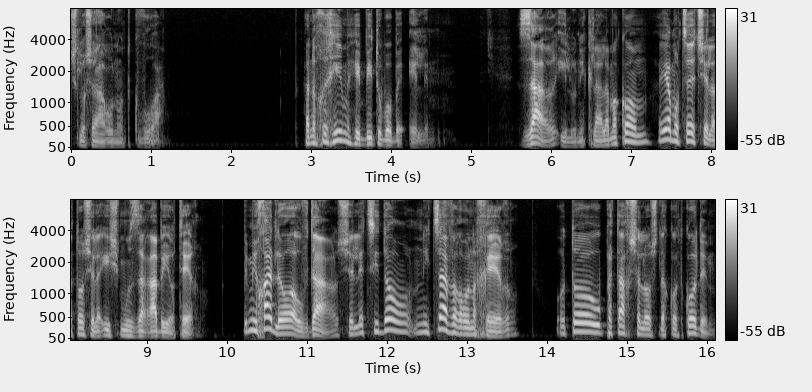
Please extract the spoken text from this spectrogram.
שלושה ארונות קבורה. הנוכחים הביטו בו בהלם. זר, אילו נקלע למקום, היה מוצא את שאלתו של האיש מוזרה ביותר. במיוחד לאור העובדה שלצידו ניצב ארון אחר, אותו הוא פתח שלוש דקות קודם,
